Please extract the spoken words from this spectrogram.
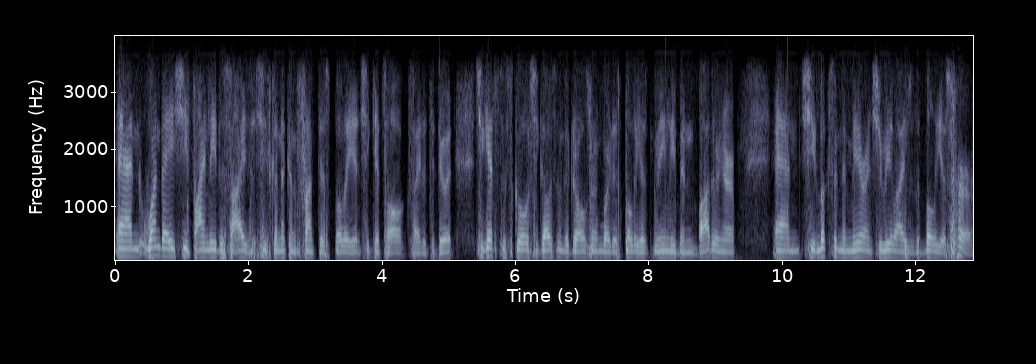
And one day she finally decides that she's going to confront this bully, and she gets all excited to do it. She gets to school, she goes into the girls' room where this bully has mainly been bothering her, and she looks in the mirror and she realizes the bully is her.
